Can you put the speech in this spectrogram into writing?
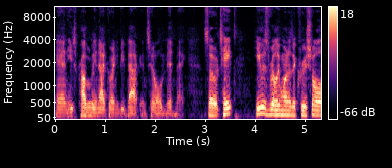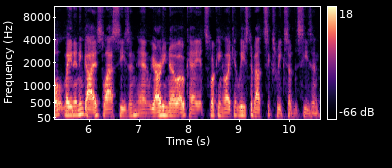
and he's probably not going to be back until mid-May. So Tate he was really one of the crucial late inning guys last season. And we already know, okay, it's looking like at least about six weeks of the season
